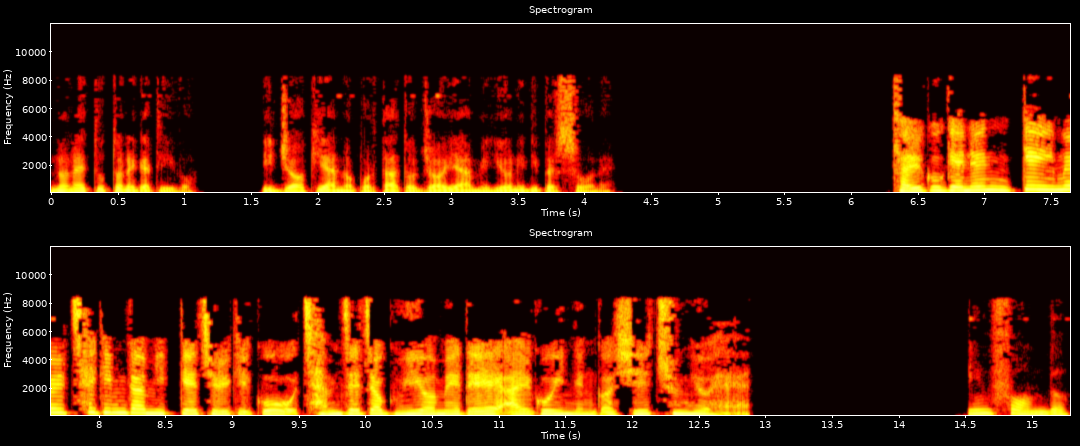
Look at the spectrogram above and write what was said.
Non è tutto negativo. I giochi hanno portato gioia a milioni di persone. 결국에는 게임을 책임감 있게 즐기고 잠재적 위험에 대해 알고 있는 것이 중요해. In fondo,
